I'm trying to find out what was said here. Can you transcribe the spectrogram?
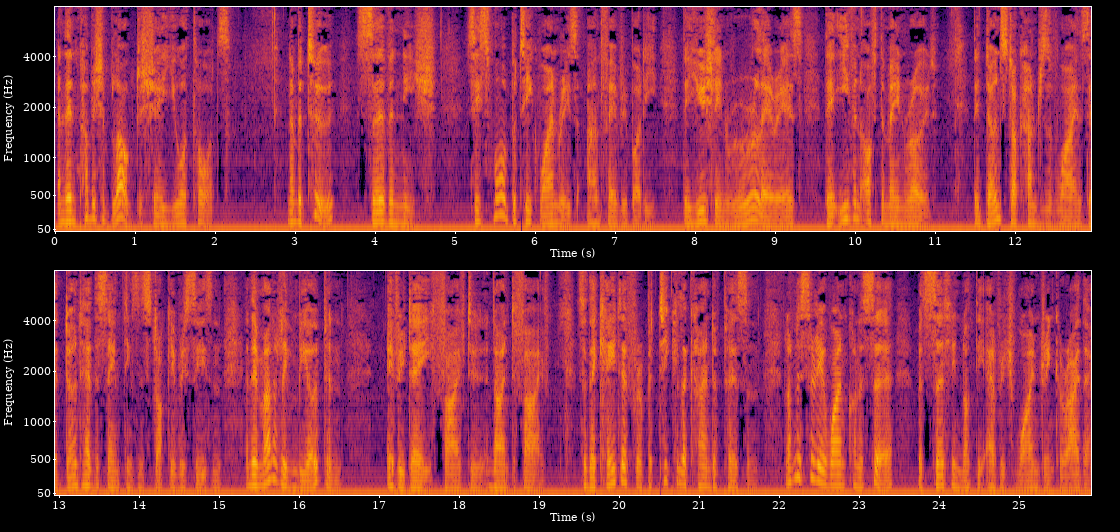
And then publish a blog to share your thoughts. Number two, serve a niche. See, small boutique wineries aren't for everybody. They're usually in rural areas. They're even off the main road. They don't stock hundreds of wines. They don't have the same things in stock every season, and they might not even be open every day, five to nine to five. So they cater for a particular kind of person, not necessarily a wine connoisseur, but certainly not the average wine drinker either.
